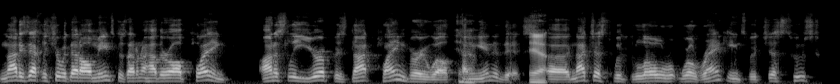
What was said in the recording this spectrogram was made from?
I'm not exactly sure what that all means because I don't know how they're all playing. Honestly, Europe is not playing very well coming yeah. into this. Yeah. Uh, not just with low world rankings, but just who's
